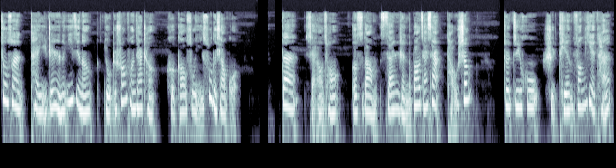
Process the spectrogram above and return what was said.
就算太乙真人的一技能有着双防加成和高速移速的效果，但想要从 A Storm 三人的包夹下逃生，这几乎是天方夜谭。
